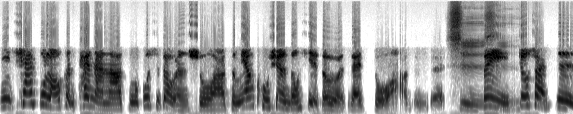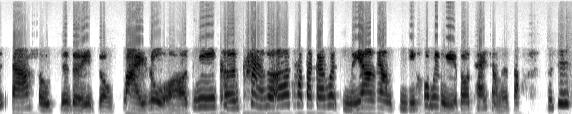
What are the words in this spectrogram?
你现在不老梗太难啦，什么故事都有人说啊，怎么样酷炫的东西也都有人在做啊，对不对？是，所以就算是大家熟知的一种脉络啊，你可能看说啊，他大概会怎么样那样子，你后面也都猜想得到。可是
